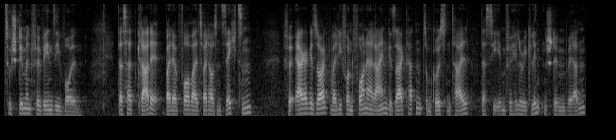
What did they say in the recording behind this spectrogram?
zu stimmen, für wen sie wollen. Das hat gerade bei der Vorwahl 2016 für Ärger gesorgt, weil die von vornherein gesagt hatten, zum größten Teil, dass sie eben für Hillary Clinton stimmen werden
